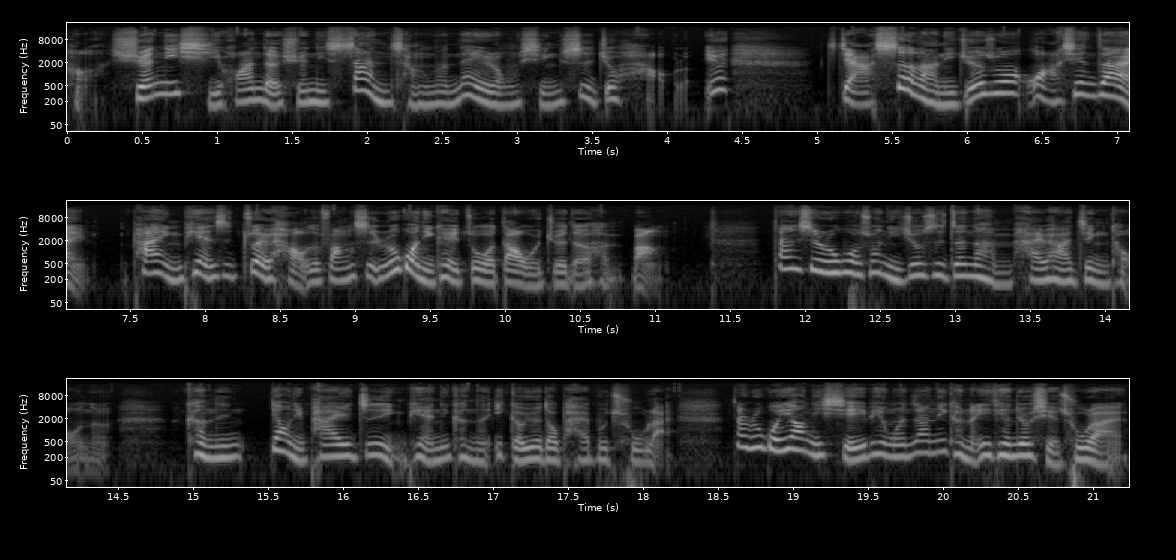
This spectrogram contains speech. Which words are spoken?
好，选你喜欢的，选你擅长的内容形式就好了。因为假设啦，你觉得说哇，现在拍影片是最好的方式，如果你可以做到，我觉得很棒。但是如果说你就是真的很害怕镜头呢？可能要你拍一支影片，你可能一个月都拍不出来。那如果要你写一篇文章，你可能一天就写出来。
